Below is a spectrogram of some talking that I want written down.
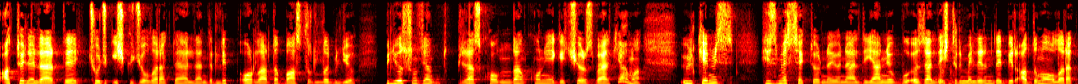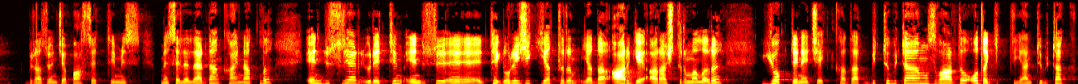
atölyelerde çocuk iş gücü olarak değerlendirilip oralarda bastırılabiliyor. Biliyorsunuz yani biraz konudan konuya geçiyoruz belki ama ülkemiz hizmet sektörüne yöneldi. Yani bu özelleştirmelerin de bir adımı olarak biraz önce bahsettiğimiz meselelerden kaynaklı. Endüstriyel üretim, endüstri, e, teknolojik yatırım ya da ARGE araştırmaları yok denecek kadar. Bir TÜBİTAK'ımız vardı o da gitti. Yani TÜBİTAK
